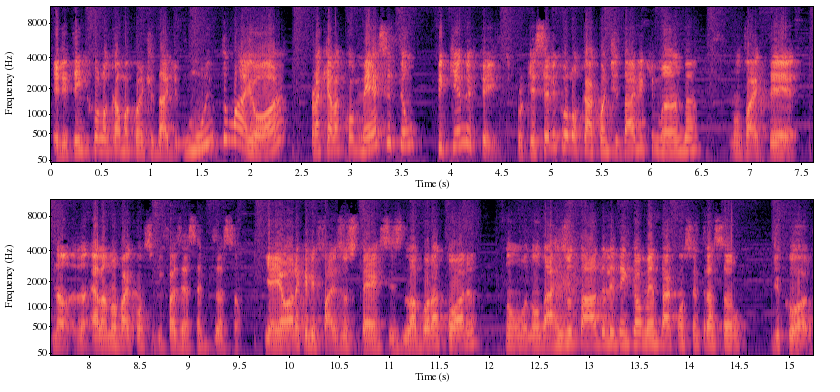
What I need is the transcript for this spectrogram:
ele tem que colocar uma quantidade muito maior para que ela comece a ter um pequeno efeito. Porque se ele colocar a quantidade que manda, não vai ter. Não, ela não vai conseguir fazer a sanitização. E aí, a hora que ele faz os testes de laboratório, não, não dá resultado, ele tem que aumentar a concentração de cloro.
